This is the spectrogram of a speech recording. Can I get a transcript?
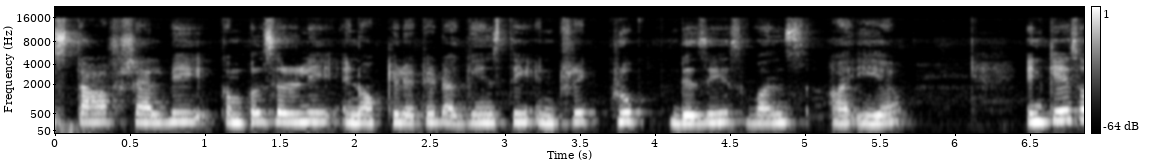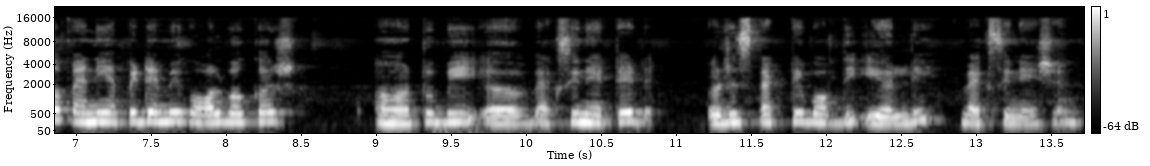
staff shall be compulsorily inoculated against the enteric group disease once a year in case of any epidemic, all workers uh, to be uh, vaccinated irrespective of the yearly vaccination.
